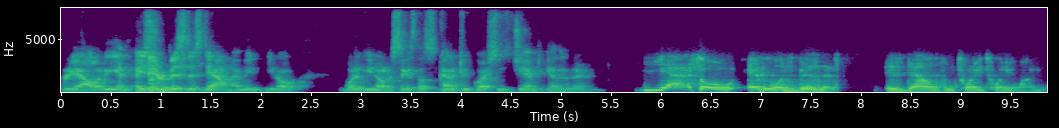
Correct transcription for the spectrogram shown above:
reality and is your business down i mean you know what have you noticed i guess those kind of two questions jammed together there yeah. So everyone's business is down from 2021,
